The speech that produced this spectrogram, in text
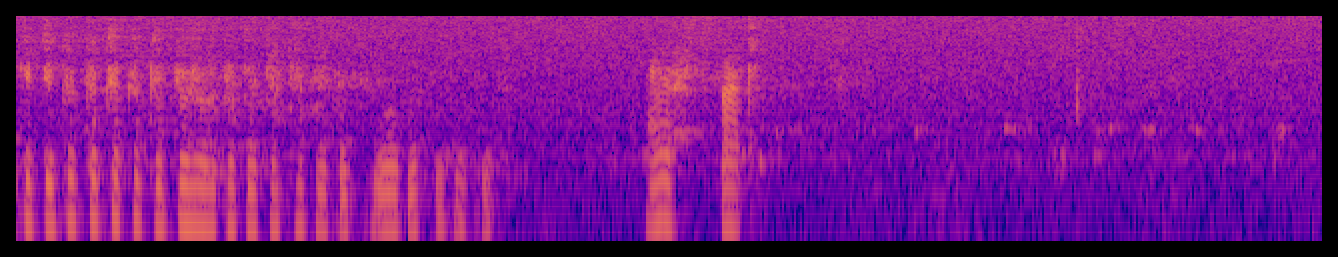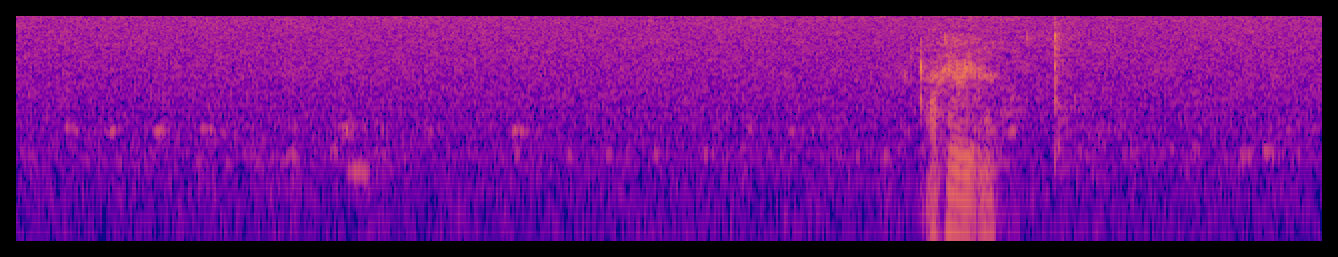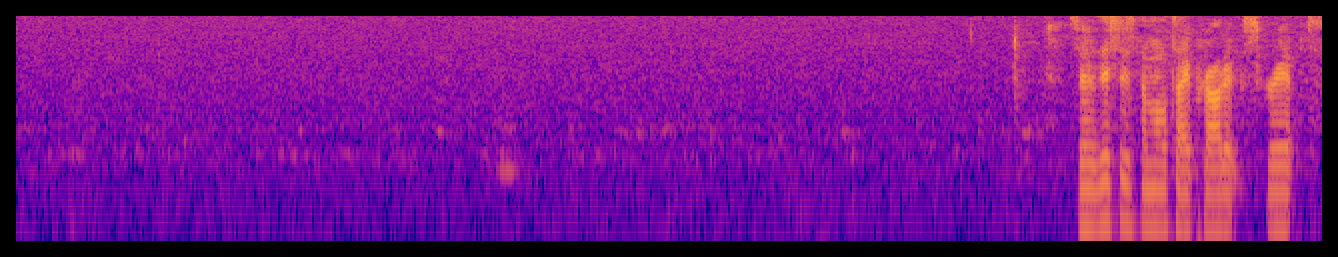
the fuck? Oh, here it is. So this is the multi-product script.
